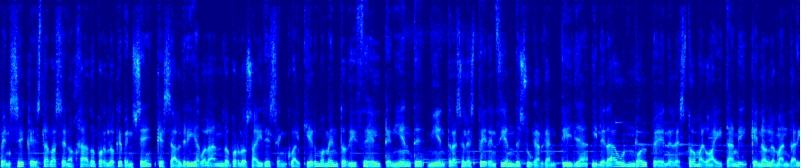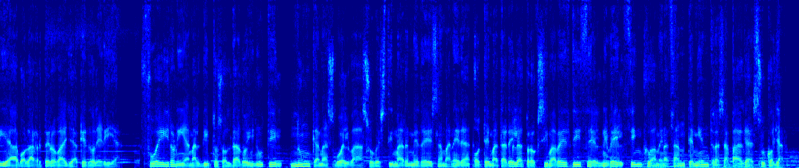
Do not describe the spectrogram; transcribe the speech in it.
pensé que estabas enojado por lo que pensé que saldría volando por los aires en cualquier momento dice el teniente mientras el esper enciende su gargantilla y le da un golpe en el estómago a Itami que no lo mandaría a volar pero vaya que dolería. Fue ironía maldito soldado inútil, nunca más vuelva a subestimarme de esa manera o te mataré la próxima vez dice el nivel 5 amenazante mientras apaga su collar.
